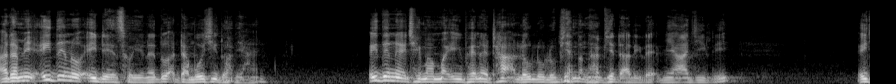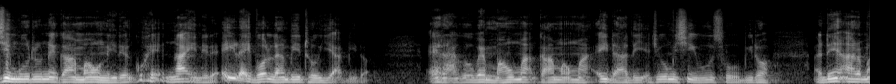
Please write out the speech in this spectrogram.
အာဒါမင်းအိတ်သိလို့အိတ်တယ်ဆိုရင်လည်းသူအတန်ဖိုးရှိသွားပြန်အိတ်သိတဲ့အချိန်မှာမအိတ်ဖဲနဲ့ထအလုံးလို့လို့ပြဿနာဖြစ်တာတွေလည်းအများကြီးလေ အိတ်ချင်မူရူနဲ့ကားမောင်းနေတယ်ကိုယ်ငိုက်နေတယ်အိတ်လိုက်ဘောလမ်းပြီးထိုးရပြီးတော့အဲ့ဒါကိုပဲမောင်းမကားမောင်းမအိတ်ဓာဒီအကျိုးမရှိဘူးဆိုပြီးတော့အတင်းအာရမ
